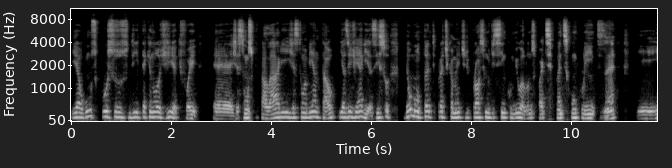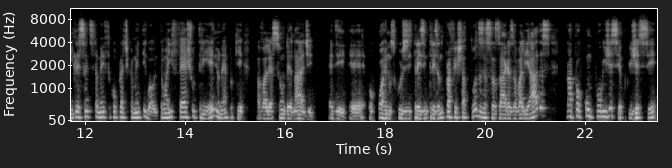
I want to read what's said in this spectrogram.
E alguns cursos de tecnologia, que foi é, gestão hospitalar e gestão ambiental e as engenharias. Isso deu um montante praticamente de próximo de 5 mil alunos participantes concluintes, né? E ingressantes também ficou praticamente igual. Então aí fecha o triênio, né? Porque a avaliação do ENAD é de, é, ocorre nos cursos de três em três anos para fechar todas essas áreas avaliadas para compor o IGC, porque o IGC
